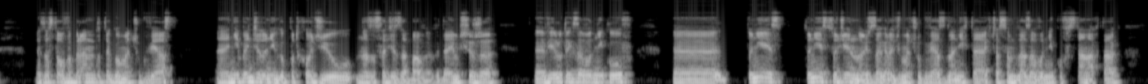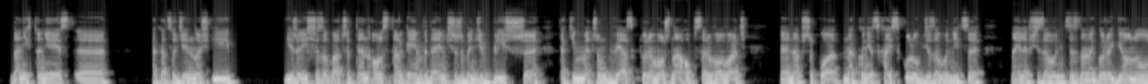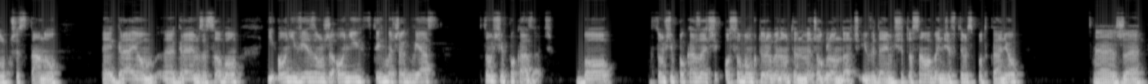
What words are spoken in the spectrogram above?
został wybrany do tego meczu gwiazd, e, nie będzie do niego podchodził na zasadzie zabawy. Wydaje mi się, że e, wielu tych zawodników e, to nie jest, to nie jest codzienność zagrać w meczu gwiazd dla nich, tak jak czasem dla zawodników w Stanach, tak? Dla nich to nie jest taka codzienność i jeżeli się zobaczy ten All-Star Game, wydaje mi się, że będzie bliższy takim meczom gwiazd, które można obserwować e, na przykład na koniec high schoolu, gdzie zawodnicy, najlepsi zawodnicy z danego regionu czy stanu e, grają, e, grają ze sobą i oni wiedzą, że oni w tych meczach gwiazd chcą się pokazać, bo chcą się pokazać osobom, które będą ten mecz oglądać i wydaje mi się to samo będzie w tym spotkaniu, że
